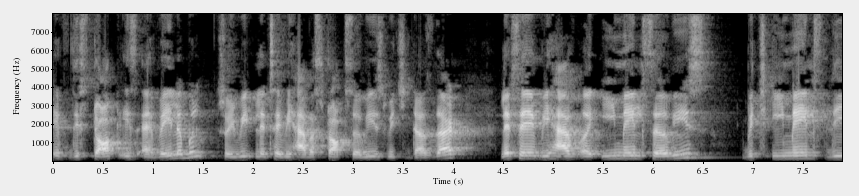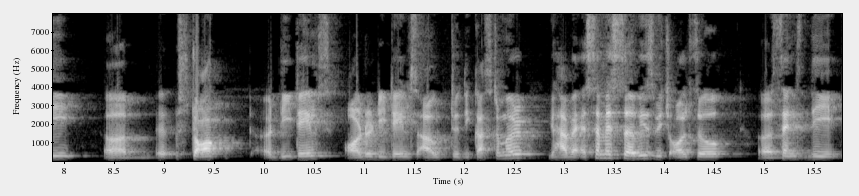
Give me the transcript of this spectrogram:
if the stock is available. So we, let's say we have a stock service which does that. Let's say we have an email service which emails the uh, stock uh, details, order details out to the customer. You have a SMS service which also uh, sends the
